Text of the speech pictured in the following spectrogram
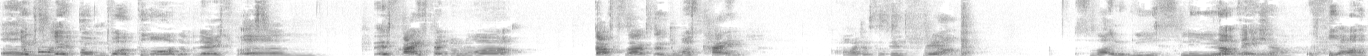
Ähm, Expectum Patronum. Nee, Spaß. ähm, Es reicht, wenn du nur das sagst. Also du musst kein. Oh, das ist jetzt schwer. Ein Weasley. Na, welcher? Ja.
